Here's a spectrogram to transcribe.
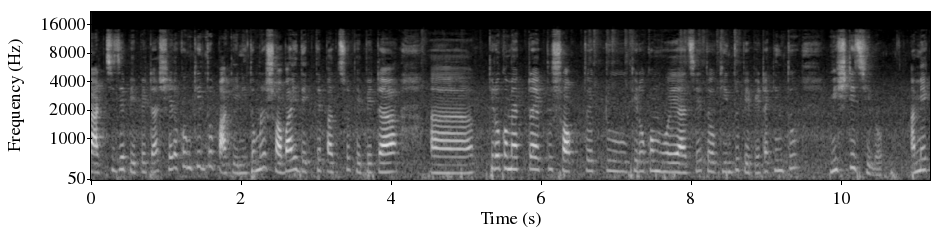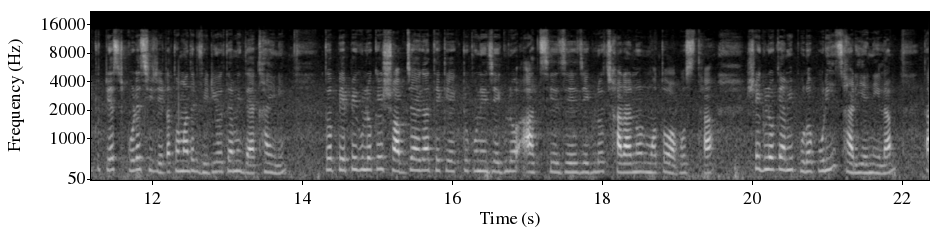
কাটছি যে পেঁপেটা, সেরকম কিন্তু পাকেনি। তোমরা সবাই দেখতে পাচ্ছ পেঁপেটা কীরকম একটা একটু শক্ত, একটু কীরকম হয়ে আছে। তো কিন্তু পেঁপেটা কিন্তু মিষ্টি ছিল। আমি একটু টেস্ট করেছি, যেটা তোমাদের ভিডিওতে আমি দেখাইনি। তো পেঁপেগুলোকে সব জায়গা থেকে একটুকুনি যেগুলো আছে, যে যেগুলো ছাড়ানোর মতো অবস্থা, সেগুলোকে আমি পুরোপুরি ছাড়িয়ে নিলাম। তা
